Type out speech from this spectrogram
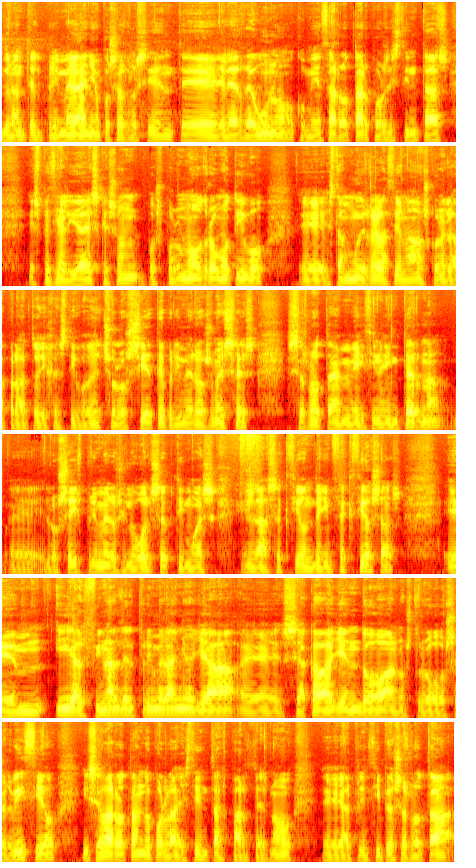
durante el primer año, pues el residente, el R1, comienza a rotar por distintas especialidades que son, pues por uno u otro motivo, eh, están muy relacionados con el aparato digestivo. De hecho, los siete primeros meses se rota en medicina interna, eh, los seis primeros y luego el séptimo es en la sección de infecciosas. Eh, y al final del primer año ya se acaba yendo a nuestro servicio y se va rotando por las distintas partes. Eh, al principio se rota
